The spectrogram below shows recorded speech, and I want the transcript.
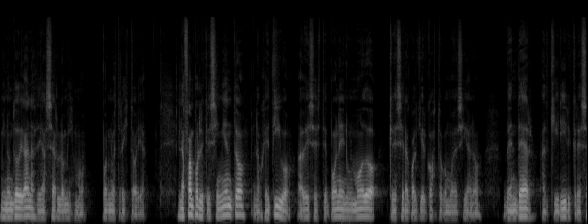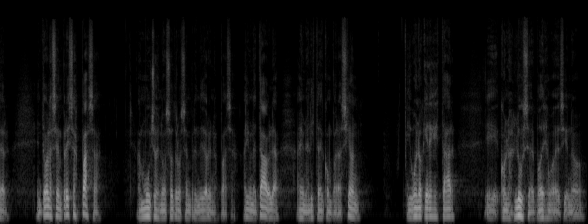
me inundó de ganas de hacer lo mismo por nuestra historia. El afán por el crecimiento, el objetivo, a veces te pone en un modo crecer a cualquier costo, como decía, ¿no? Vender, adquirir, crecer. En todas las empresas pasa, a muchos de nosotros los emprendedores nos pasa. Hay una tabla, hay una lista de comparación, y vos no querés estar eh, con los losers, podríamos decir, ¿no?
